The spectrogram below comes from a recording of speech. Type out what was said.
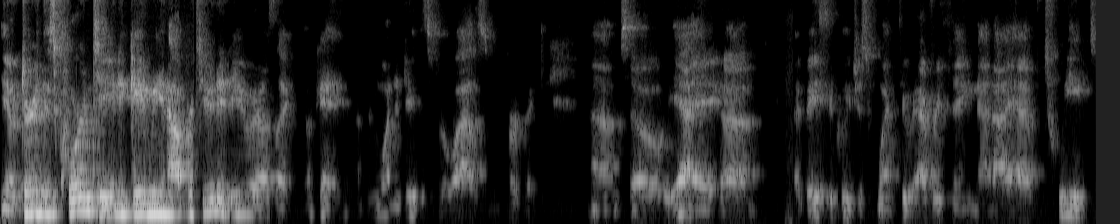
you know, during this quarantine, it gave me an opportunity where I was like, okay, wanting to do this for a while. This is perfect. Um, so yeah, I, uh, I basically just went through everything that I have tweaked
